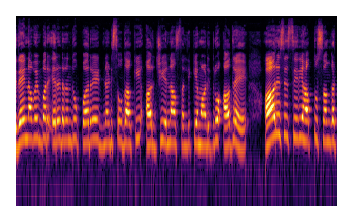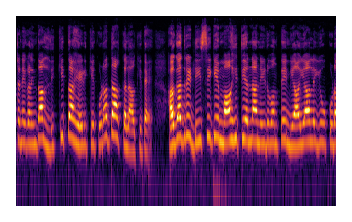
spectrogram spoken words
ಇದೇ ನವೆಂಬರ್ ಎರಡರಂದು ಪರೇಡ್ ನಡೆಸೋದಾಗಿ ಅರ್ಜಿಯನ್ನ ಸಲ್ಲಿಕೆ ಮಾಡಿದ್ರು. ಆದರೆ ಆರ್ ಎಸ್ ಎಸ್ ಸೇರಿ ಹತ್ತು ಸಂಘಟನೆಗಳಿಂದ ಲಿಖಿತ ಹೇಳಿಕೆ ಕೂಡ ದಾಖಲಾಗಿದೆ. ಹಾಗಾದ್ರೆ ಡಿಸಿಗೆ ಮಾಹಿತಿಯನ್ನ ನೀಡುವಂತೆ ನ್ಯಾಯಾಲಯವು ಕೂಡ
